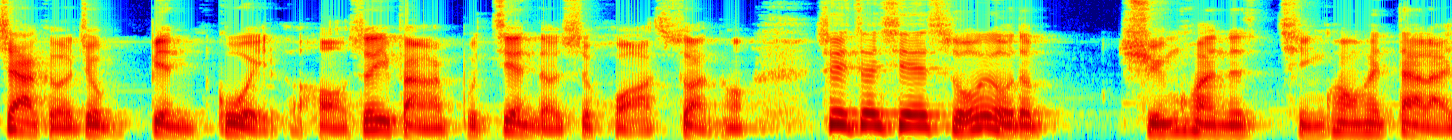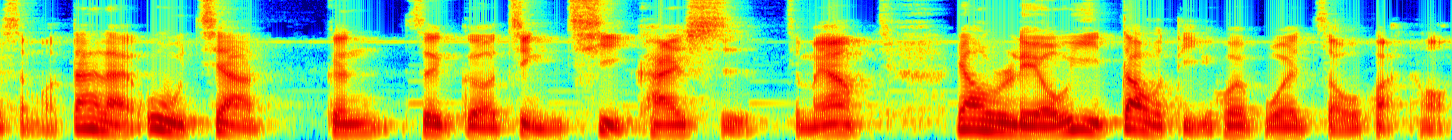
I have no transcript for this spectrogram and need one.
价格就变贵了哈，所以反而不见得是划算哈，所以这些所有的循环的情况会带来什么？带来物价。跟这个景气开始怎么样？要留意到底会不会走缓哈？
